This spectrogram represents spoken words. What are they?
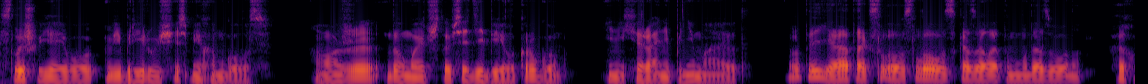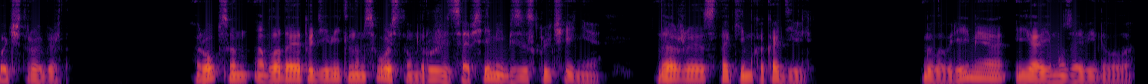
Слышу я его вибрирующий смехом голос. Он же думает, что все дебилы кругом и ни хера не понимают. Вот и я так слово слово сказал этому мудозвону, хохочет Роберт. Робсон обладает удивительным свойством дружить со всеми без исключения, даже с таким, как Адиль. Было время, я ему завидовала.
